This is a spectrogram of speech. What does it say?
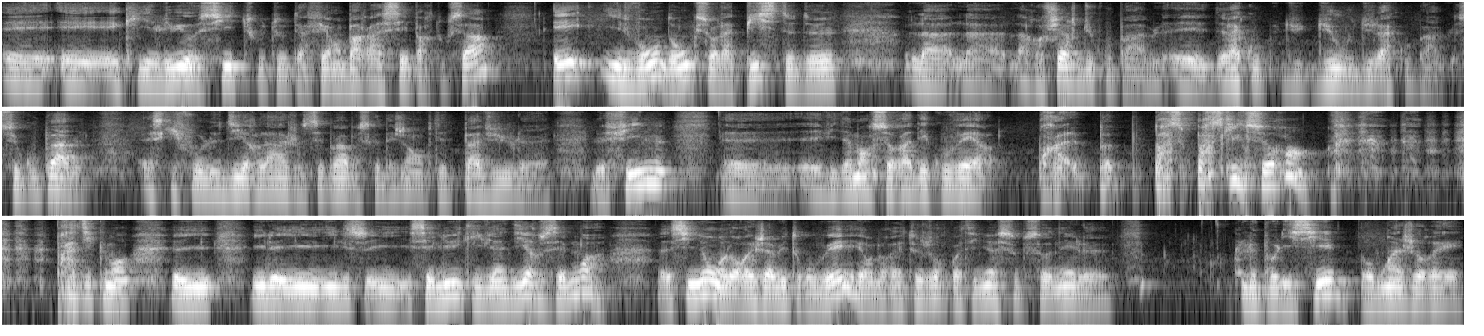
et, qui est lui aussi tout, à fait embarrassé par tout ça. Et ils vont donc sur la piste de la, recherche du coupable, et de la, du, du, du la coupable. Ce coupable, est-ce qu'il faut le dire là? Je ne sais pas, parce que des gens n'ont peut-être pas vu le, film. Euh, évidemment, sera découvert parce qu'il se rend. pratiquement. C'est lui qui vient dire c'est moi. Sinon, on l'aurait jamais trouvé et on aurait toujours continué à soupçonner le, le policier. Au moins, j'aurais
